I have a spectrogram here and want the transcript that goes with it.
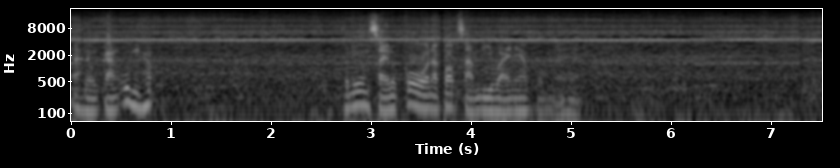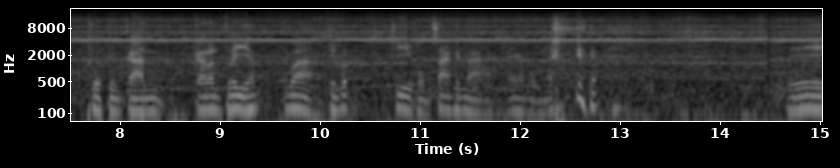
อะเดี๋ยวกลางอุ้มครับ ตัวนี้ผมใส่โลโก้นะป๊อป 3D ไว้นะครับผมนะฮะเพื่อเป็นการการันตีครับว่าเป็นรถที่ผมสร้างขึ้นมานะครับผมนะนี่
